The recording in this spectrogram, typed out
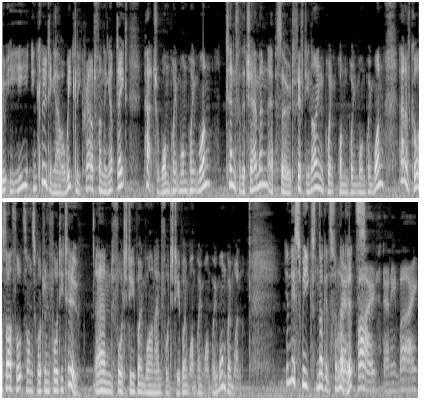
UEE, including our weekly crowdfunding update, patch 1.1.1, 10 for the Chairman, episode 59.1.1.1, and of course our thoughts on Squadron 42, and 42.1 and 42.1.1.1.1. In this week's Nuggets for Nuggets. Five standing by.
